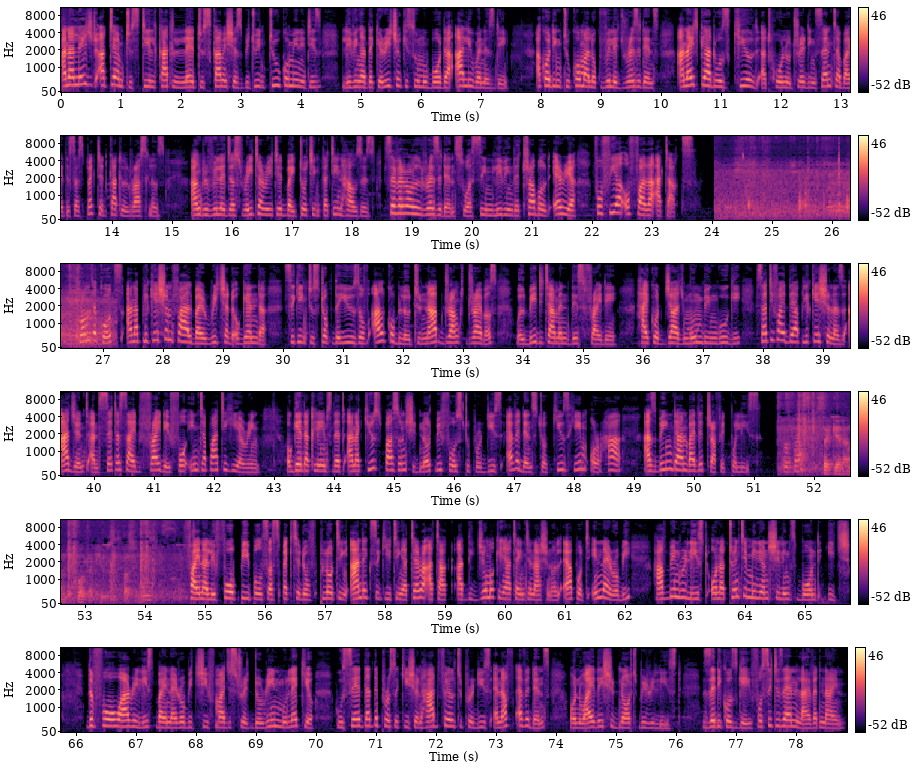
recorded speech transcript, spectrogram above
An alleged attempt to steal cattle led to skirmishes between two communities living at the Kericho Kisumu border early Wednesday. According to Komalok village residents, a night guard was killed at Holo Trading Center by the suspected cattle rustlers. Angry villagers reiterated by torching 13 houses. Several residents were seen leaving the troubled area for fear of further attacks. From the courts, an application filed by Richard Ogenda seeking to stop the use of alcoblow to nab drunk drivers will be determined this Friday. High Court Judge Mumbi Ngugi certified the application as urgent and set aside Friday for inter-party hearing. Ogenda claims that an accused person should not be forced to produce evidence to accuse him or her as being done by the traffic police. second the fourth accused. Finally, four people suspected of plotting and executing a terror attack at the Jomo Kenyatta International Airport in Nairobi have been released on a 20 million shillings bond each. The four were released by Nairobi Chief Magistrate Doreen Mulekyo, who said that the prosecution had failed to produce enough evidence on why they should not be released. Zeddy Kosgei for Citizen Live at 9.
